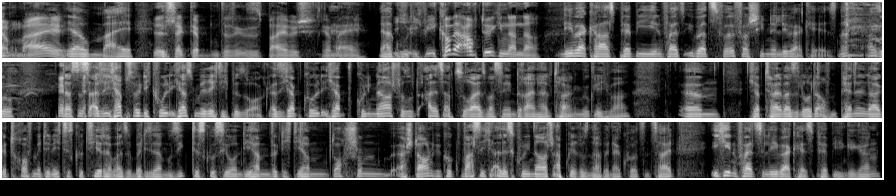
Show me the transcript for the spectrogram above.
sagen, Mai. ja, Mai. Das sagt der, das ist bayerisch. Ja, Mai. Ja, gut. Ich, ich, ich komme ja auch durcheinander. Leberkas Peppi jedenfalls über zwölf verschiedene Leberkäse. Ne? Also das ist also ich habe es wirklich cool, ich habe es mir richtig besorgt. Also ich habe cool, ich habe kulinarisch versucht alles abzureißen, was in den dreieinhalb Tagen möglich war. Ähm, ich habe teilweise Leute auf dem Panel da getroffen, mit denen ich diskutiert habe, also bei dieser Musikdiskussion, die haben wirklich, die haben doch schon erstaunt geguckt, was ich alles kulinarisch abgerissen habe in der kurzen Zeit. Ich jedenfalls zu Leberkäse Peppi gegangen.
